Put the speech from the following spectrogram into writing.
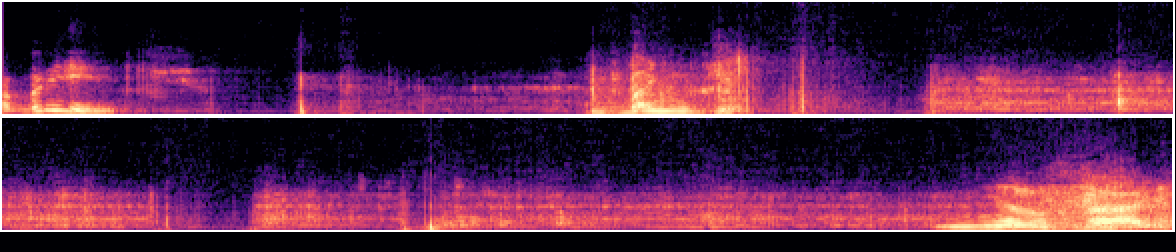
Побриньте. Бандит. Мерзавец.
